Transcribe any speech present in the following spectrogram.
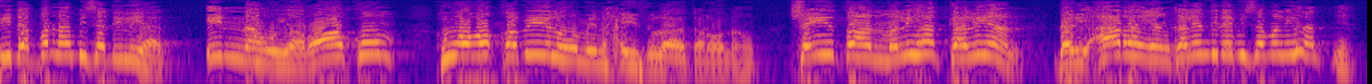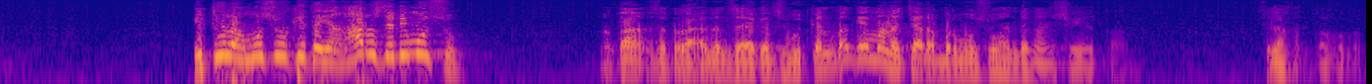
Tidak pernah bisa dilihat. Innahu yarakum huwa wa qabiluhu min haitsu la tarawnahum. Syaitan melihat kalian dari arah yang kalian tidak bisa melihatnya. Itulah musuh kita yang harus jadi musuh. Maka setelah adzan saya akan sebutkan bagaimana cara bermusuhan dengan syaitan. Silakan, tafadhol.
